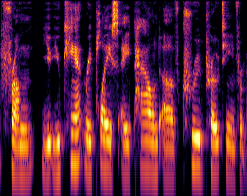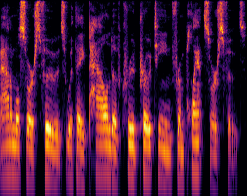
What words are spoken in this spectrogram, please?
from you you can't replace a pound of crude protein from animal source foods with a pound of crude protein from plant source foods.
